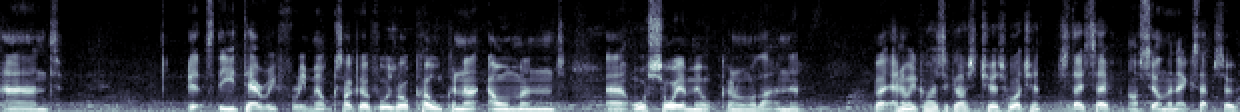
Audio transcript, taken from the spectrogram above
And it's the dairy free milks I go for as well. Coconut, almond uh, or soya milk and all that in there. But anyway, guys and girls, cheers for watching. Stay safe. I'll see you on the next episode.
